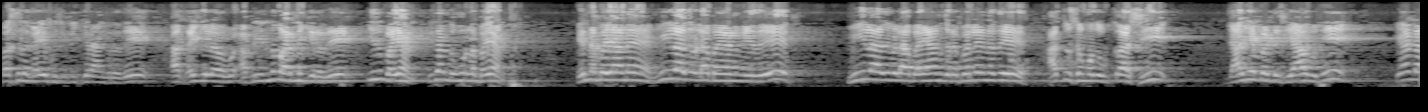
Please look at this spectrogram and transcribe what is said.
பஸ்ல கையை பிடிச்சி நிக்கிறாங்கிறது கையில அப்படின்னு வர்ணிக்கிறது இது பயான். இது அந்த ஊர்ல பயான். என்ன பயானு? மீலாது விழா பயானுங்க இது. மீலாது விழா பயான்ங்கிற பேர்ல என்னது? அத்து சமது உட்காசி ஜாஜம்பேட்டை ஜியாவுதி ஏன்டா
